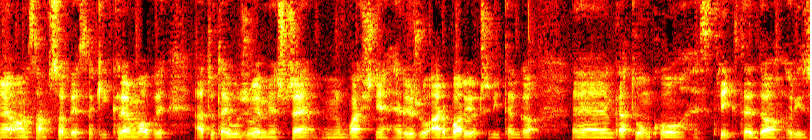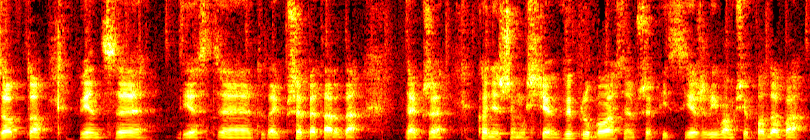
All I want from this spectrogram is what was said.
e, on sam w sobie jest taki kremowy, a tutaj użyłem jeszcze mm, właśnie ryżu arborio, czyli tego e, gatunku stricte do risotto, więc e, jest tutaj przepetarda. Także koniecznie musicie wypróbować ten przepis. Jeżeli Wam się podoba,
